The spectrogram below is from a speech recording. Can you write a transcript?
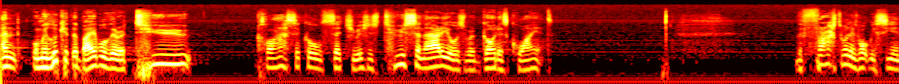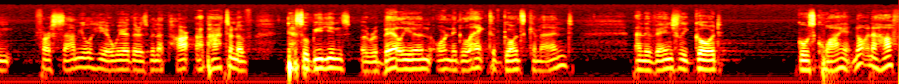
And when we look at the Bible, there are two classical situations, two scenarios where God is quiet. The first one is what we see in 1 Samuel here, where there has been a, par- a pattern of disobedience or rebellion or neglect of God's command. And eventually, God goes quiet. Not in a huff,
